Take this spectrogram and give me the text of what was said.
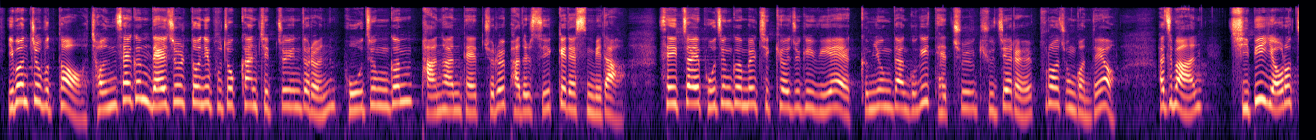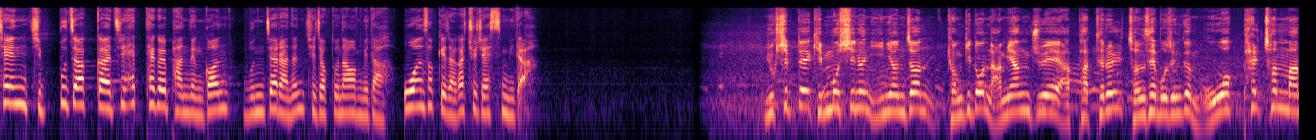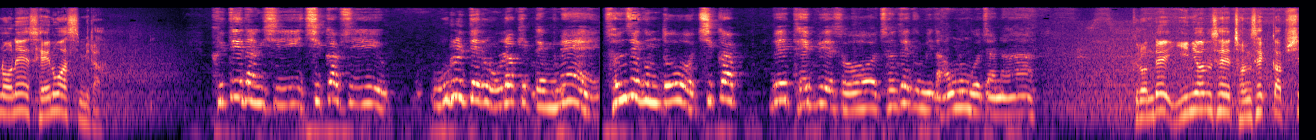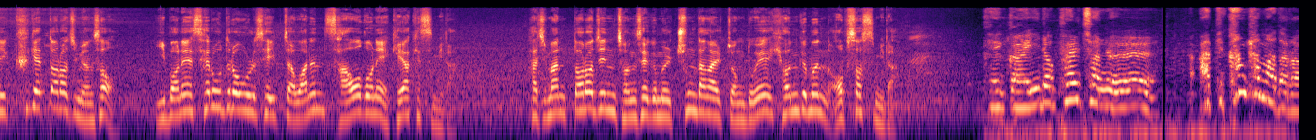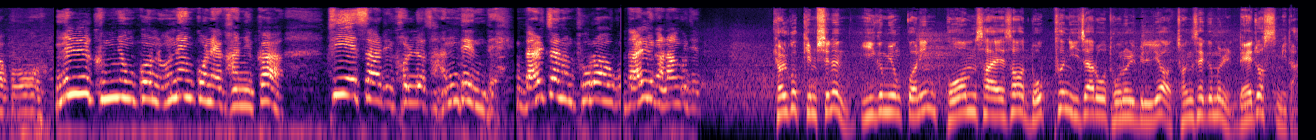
이번 주부터 전세금 내줄 돈이 부족한 집주인들은 보증금 반환 대출을 받을 수 있게 됐습니다. 세입자의 보증금을 지켜주기 위해 금융당국이 대출 규제를 풀어준 건데요. 하지만 집이 여러 채인 집부자까지 혜택을 받는 건 문제라는 지적도 나옵니다. 오원석 기자가 취재했습니다. 60대 김모 씨는 2년 전 경기도 남양주의 아파트를 전세 보증금 5억 8천만 원에 세놓았습니다. 그때 당시 집값이 오를 대로 올랐기 때문에 전세금도 집값에 대비해서 전세금이 나오는 거잖아. 그런데 2년 새 전세값이 크게 떨어지면서 이번에 새로 들어올 세입자와는 4억 원에 계약했습니다. 하지만 떨어진 전세금을 충당할 정도의 현금은 없었습니다. 그러니까 1억 8천을 앞이 캄캄하더라고. 1금융권 은행권에 가니까 TSR이 걸려서 안 된대. 날짜는 돌아오고 난리가 난 거지. 결국 김 씨는 이금융권인 보험사에서 높은 이자로 돈을 빌려 전세금을 내줬습니다.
